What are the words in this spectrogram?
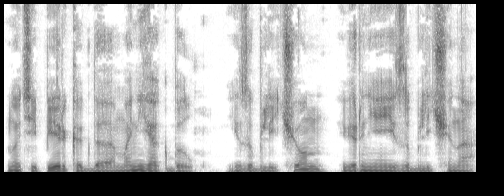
Но теперь, когда маньяк был изобличен, вернее изобличена,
